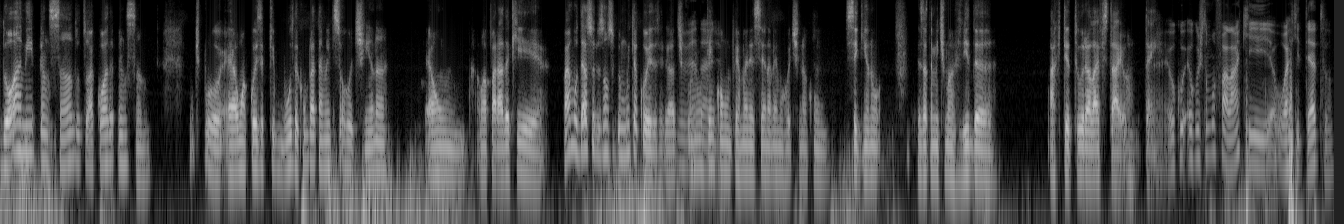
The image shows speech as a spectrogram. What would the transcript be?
dorme pensando, tu acorda pensando. Tipo, é uma coisa que muda completamente sua rotina. É um, é uma parada que vai mudar sua visão sobre muita coisa, tá ligado? É Tipo, não tem verdade. como permanecer na mesma rotina com seguindo exatamente uma vida arquitetura lifestyle. Tem. É, Eu, eu costumo falar que o arquiteto,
